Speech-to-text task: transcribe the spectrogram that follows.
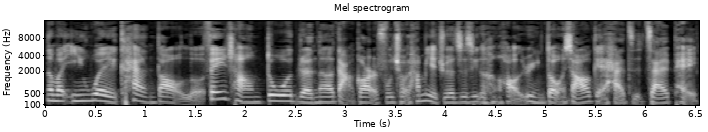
那么因为看到了非常多人呢打高尔夫球，他们也觉得这是一个很好的运动，想要给孩子栽培，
